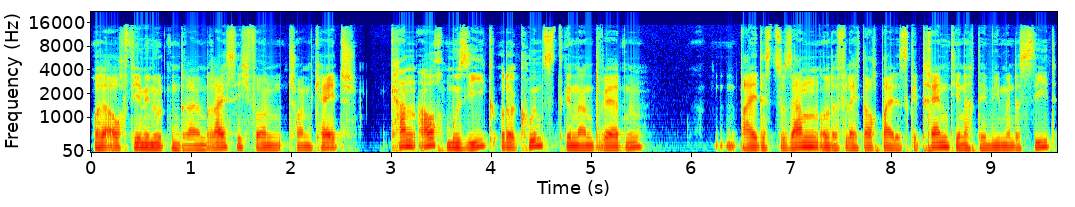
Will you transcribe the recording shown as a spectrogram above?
oder auch 4 Minuten 33 von John Cage kann auch Musik oder Kunst genannt werden. Beides zusammen oder vielleicht auch beides getrennt, je nachdem, wie man das sieht.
